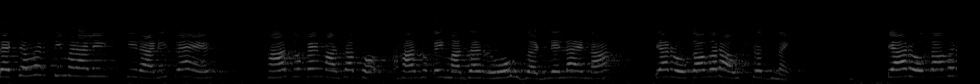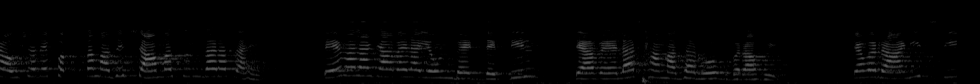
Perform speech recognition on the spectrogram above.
त्याच्यावर ती म्हणाली की राणी साहेब हा जो काही माझा भ हा जो काही माझा रोग जडलेला आहे ना त्या रोगावर औषध नाही. त्या रोगावर औषध हे फक्त माझे श्यामसुंदरच आहे. ते मला ज्या वेळेला येऊन भेट देतील त्यावेळेलाच हा माझा रोग बरा होईल. त्यावर राणीच ती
